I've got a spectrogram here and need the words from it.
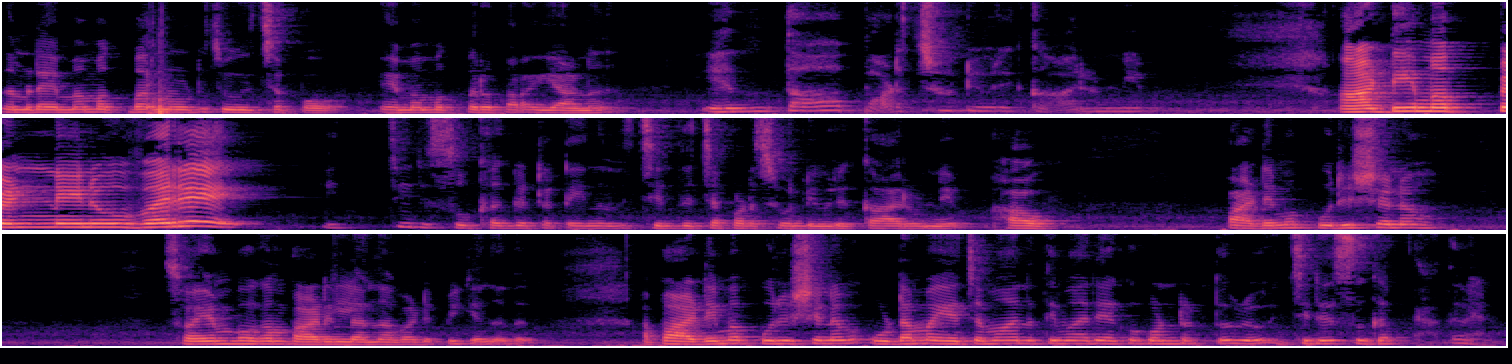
നമ്മുടെ എം എം അക്ബറിനോട് ചോദിച്ചപ്പോൾ എം എം അക്ബർ പറയാണ് എന്താ പഠിച്ചോണ്ടി ഒരു കാരുണ്യം? അടിമ പെണ്ണിനു വരെ ഇച്ചിരി സുഖം കിട്ടട്ടെ എന്ന് ചിന്തിച്ച പഠിച്ചുകൊണ്ട് ഒരു കാരുണ്യം. ഹൗ? പടിമ അടിമ പുരുഷനോ? സ്വയം ഭോഗം പാടില്ല എന്നാണ് പഠിപ്പിക്കുന്നത്. അപ്പോൾ അടിമ പുരുഷനും ഉടമ യജമാനത്തിമാരെയൊക്കെ കൊണ്ടിട്ടൊരു ഇച്ചിരി സുഖം. അത് വേണ്ട.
